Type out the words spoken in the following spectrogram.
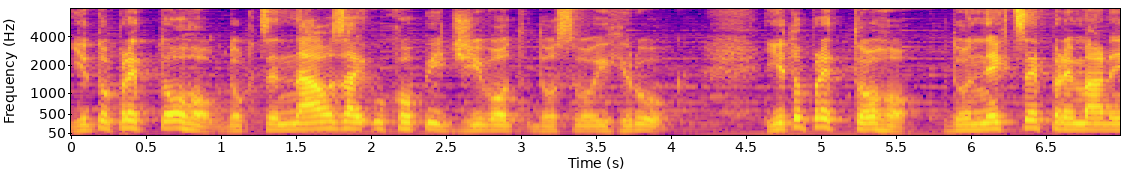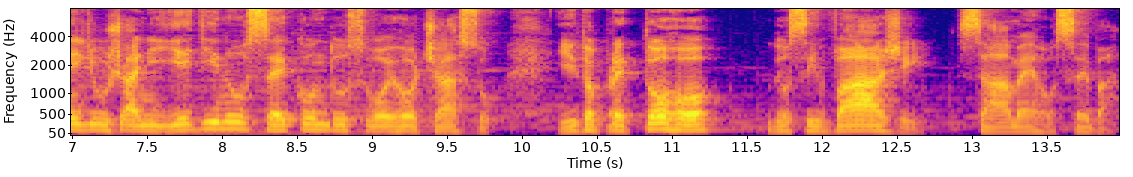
Je to pre toho, kto chce naozaj uchopiť život do svojich rúk. Je to pre toho, kto nechce premarniť už ani jedinú sekundu svojho času. Je to pre toho, kto si váži samého seba.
